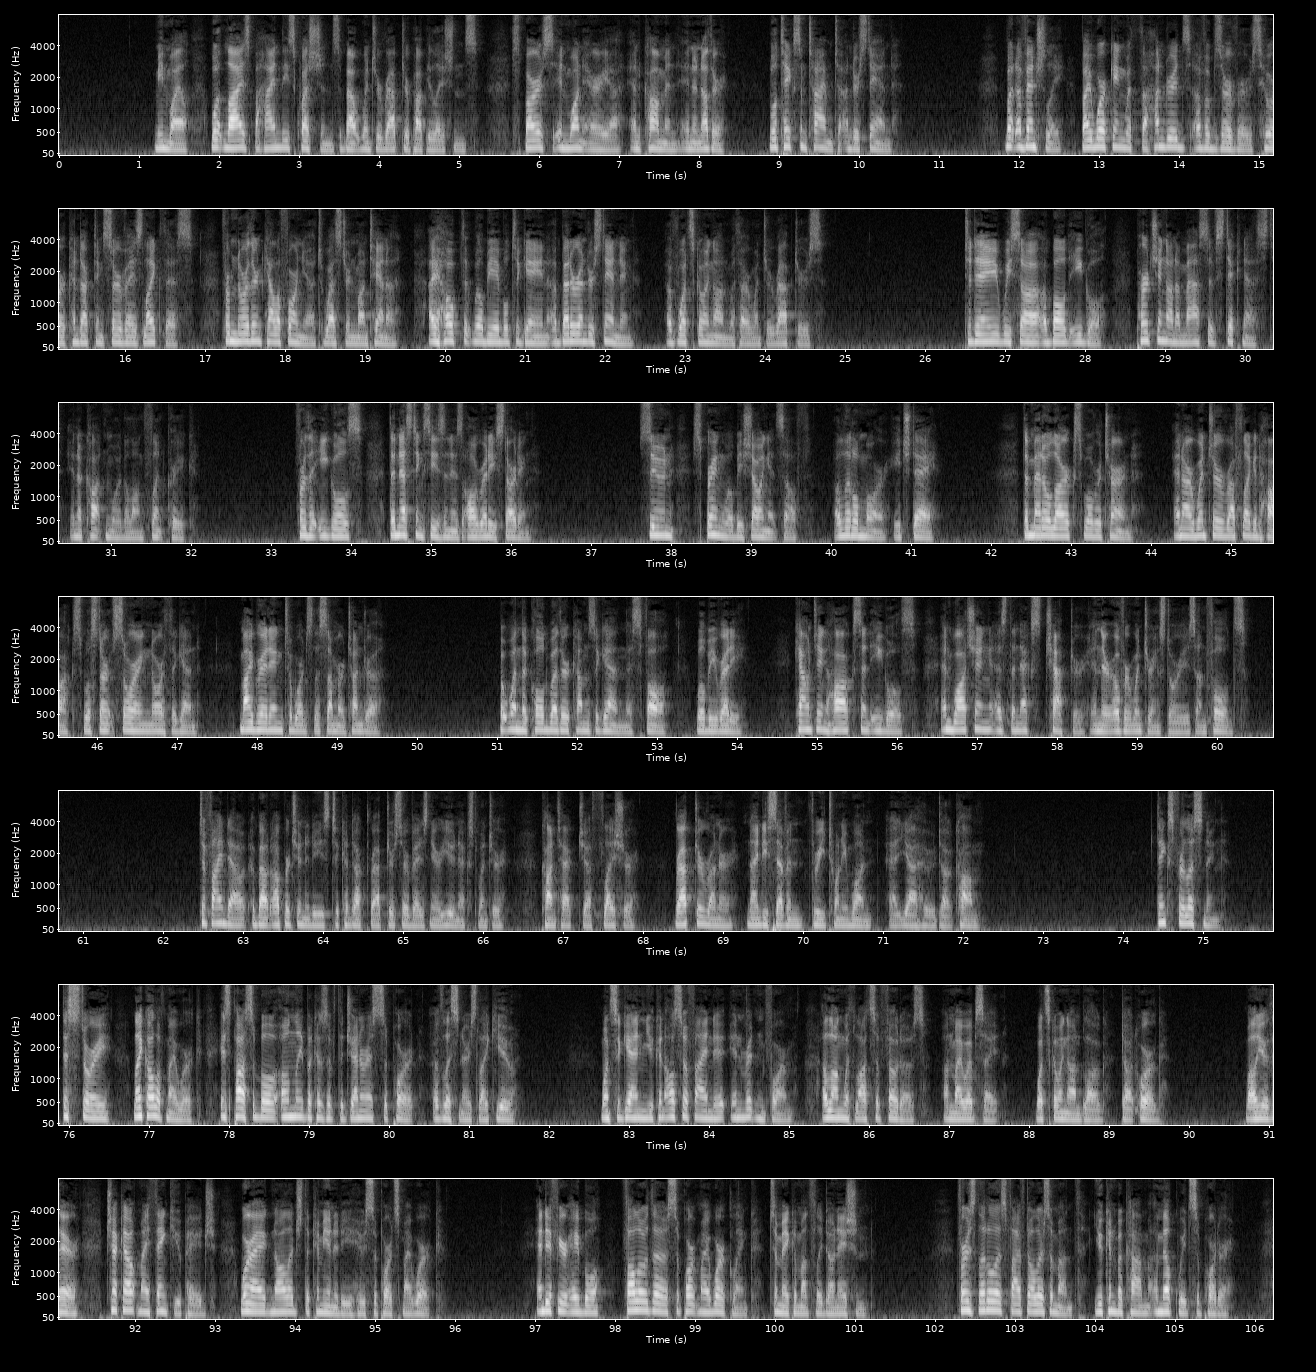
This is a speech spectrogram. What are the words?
Meanwhile, what lies behind these questions about winter raptor populations, sparse in one area and common in another, will take some time to understand. But eventually, by working with the hundreds of observers who are conducting surveys like this, from Northern California to Western Montana, I hope that we'll be able to gain a better understanding of what's going on with our winter raptors. Today we saw a bald eagle perching on a massive stick nest in a cottonwood along Flint Creek. For the eagles, the nesting season is already starting. Soon, spring will be showing itself, a little more each day. The meadowlarks will return, and our winter rough legged hawks will start soaring north again, migrating towards the summer tundra. But when the cold weather comes again this fall, we'll be ready, counting hawks and eagles, and watching as the next chapter in their overwintering stories unfolds. To find out about opportunities to conduct raptor surveys near you next winter, contact Jeff Fleischer, raptorrunner97321 at yahoo.com. Thanks for listening. This story like all of my work, is possible only because of the generous support of listeners like you. Once again, you can also find it in written form, along with lots of photos, on my website, what'sgoingonblog.org. While you're there, check out my thank you page, where I acknowledge the community who supports my work. And if you're able, follow the Support My Work link to make a monthly donation. For as little as $5 a month, you can become a Milkweed supporter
